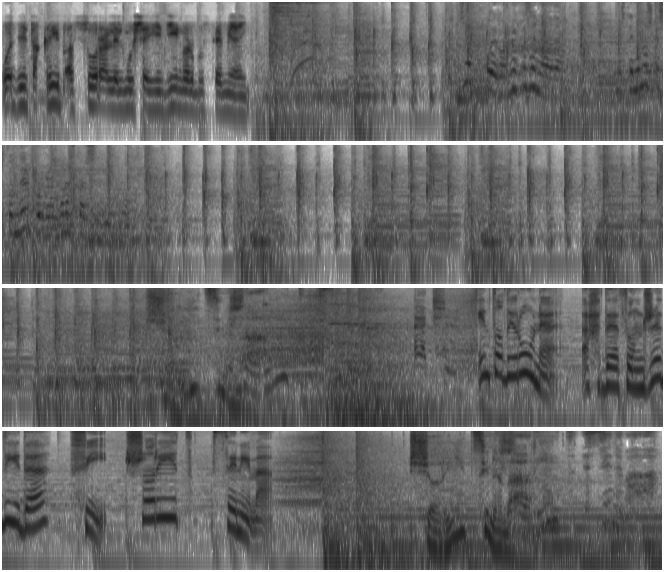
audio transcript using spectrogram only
ولتقريب الصورة للمشاهدين والمستمعين. انتظرونا أحداث جديدة في شريط سينما شريط سينما شريط سينما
